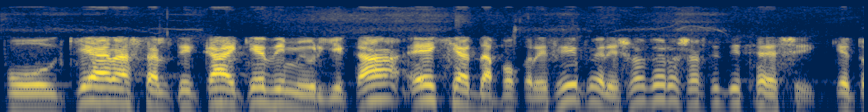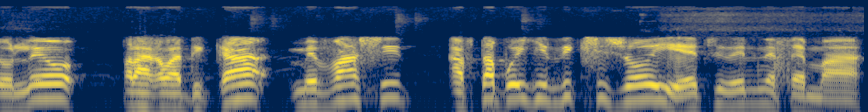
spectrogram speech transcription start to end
που και ανασταλτικά και δημιουργικά έχει ανταποκριθεί περισσότερο σε αυτή τη θέση. Και το λέω πραγματικά με βάση αυτά που έχει δείξει η ζωή. Έτσι δεν είναι θέμα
